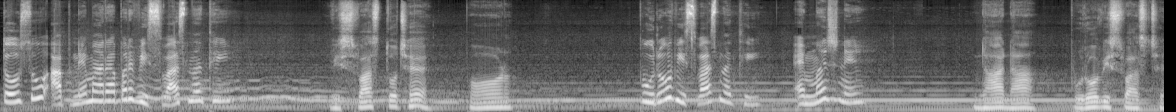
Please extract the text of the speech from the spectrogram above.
તો શું આપને મારા પર વિશ્વાસ નથી? વિશ્વાસ તો છે પણ પૂરો વિશ્વાસ નથી. એમ જ ને? ના ના પૂરો વિશ્વાસ છે.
